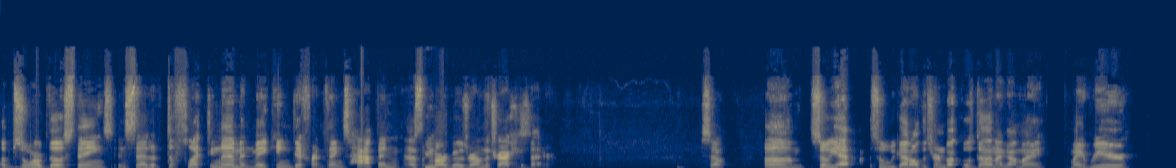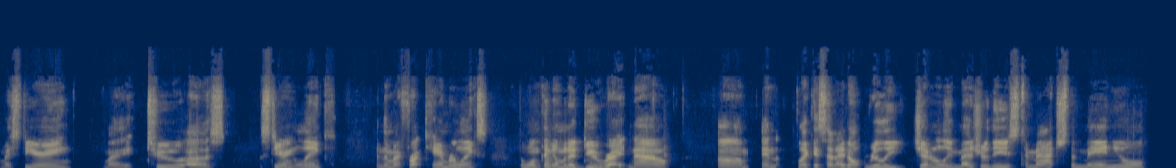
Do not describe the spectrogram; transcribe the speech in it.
absorb those things instead of deflecting them and making different things happen as the Hmm. car goes around the track, the better. So, um, so yeah, so we got all the turnbuckles done. I got my my rear, my steering, my two uh steering link, and then my front camber links. The one thing I'm going to do right now, um, and like I said, I don't really generally measure these to match the manual.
